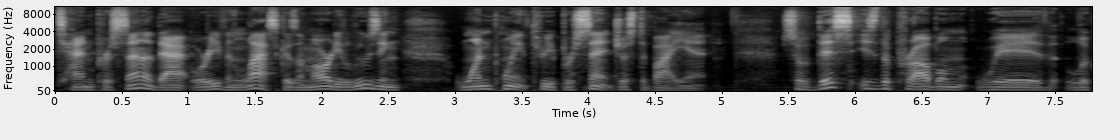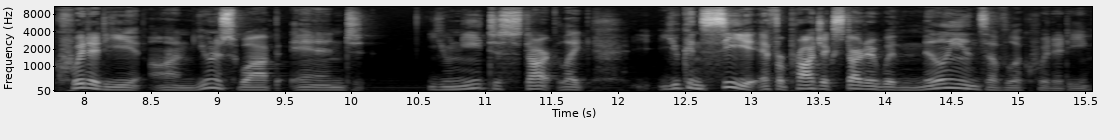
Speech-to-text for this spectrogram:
10% of that or even less because I'm already losing 1.3% just to buy in. So this is the problem with liquidity on Uniswap and you need to start like you can see if a project started with millions of liquidity,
